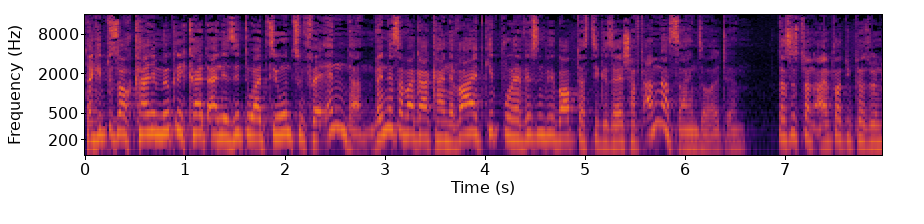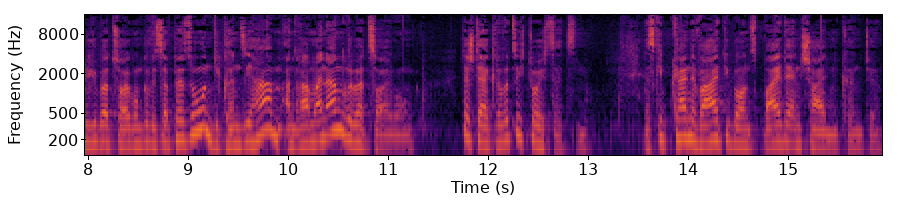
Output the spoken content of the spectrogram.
Dann gibt es auch keine Möglichkeit, eine Situation zu verändern. Wenn es aber gar keine Wahrheit gibt, woher wissen wir überhaupt, dass die Gesellschaft anders sein sollte? Das ist dann einfach die persönliche Überzeugung gewisser Personen. Die können sie haben. Andere haben eine andere Überzeugung. Der Stärkere wird sich durchsetzen. Es gibt keine Wahrheit, die über uns beide entscheiden könnte.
